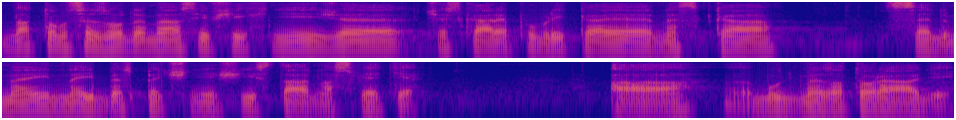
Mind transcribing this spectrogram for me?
na tom se zhodneme asi všichni, že Česká republika je dneska sedmý nejbezpečnější stát na světě. A buďme za to rádi.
